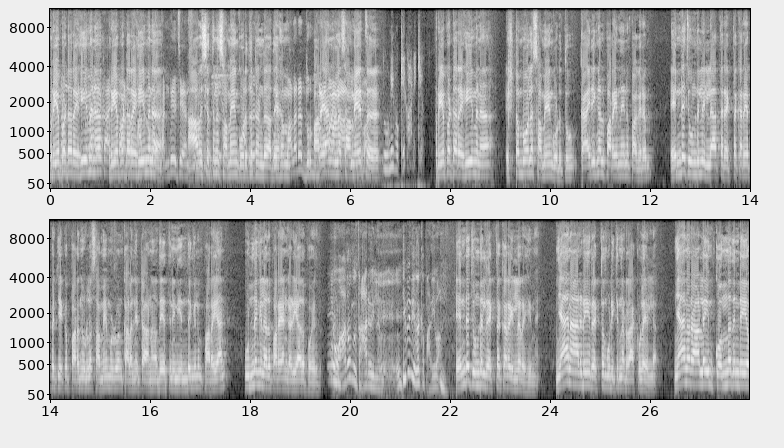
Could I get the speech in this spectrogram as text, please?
പ്രിയപ്പെട്ട റഹീമിന് പ്രിയപ്പെട്ട റഹീമിന് ആവശ്യത്തിന് സമയം കൊടുത്തിട്ടുണ്ട്. അദ്ദേഹം പറയാനുള്ള സമയത്ത് തുണി കാണിക്കും. പ്രിയപ്പെട്ട റഹീമിന് ഇഷ്ടംപോലെ സമയം കൊടുത്തു. കാര്യങ്ങൾ പറയുന്നതിന് പകരം എന്റെ ചുണ്ടിലില്ലാത്ത രക്തക്കറയെ പറ്റിയൊക്കെ പറഞ്ഞുള്ള സമയം മുഴുവൻ കളഞ്ഞിട്ടാണ് അദ്ദേഹത്തിന് ഇനി എന്തെങ്കിലും പറയാൻ ഉണ്ടെങ്കിൽ അത് പറയാൻ കഴിയാതെ പോയത്. എന്റെ ചുണ്ടിൽ രക്തക്കറ ഇല്ല റഹീമെ. ഞാൻ ആരുടെയും രക്തം കുടിക്കുന്ന ഡ്രാക്കുളയല്ല. ഞാൻ ഒരാളെയും കൊന്നതിന്റെയോ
